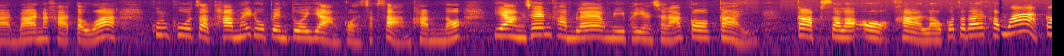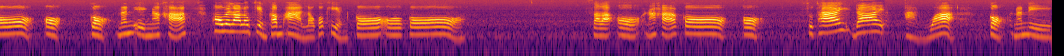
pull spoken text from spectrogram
การบ้านนะคะ แต่ว่าคุณครูจะทำให้ดูเป็นตัวอย่างก่อนสัก 3คำเนาะอย่างเช่นคำแรกมีพยัญชนะกอไก่ กับสระออกค่ะ เราก็จะได้คำว่ากอออกเกาะนั่นเองนะคะ พอเวลาเราเขียนคำอ่านเราก็เขียนกออกอสระออกนะคะกออกสุดท้ายได้อ่านว่าเกาะนั่นเอง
